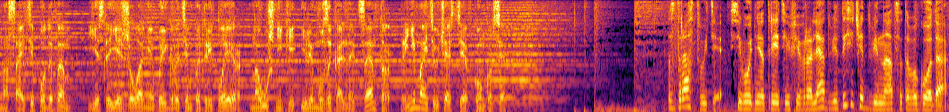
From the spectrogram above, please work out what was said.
на сайте PodFM. Если есть желание выиграть MP3-плеер, наушники или музыкальный центр, принимайте участие в конкурсе. Здравствуйте! Сегодня 3 февраля 2012 года.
